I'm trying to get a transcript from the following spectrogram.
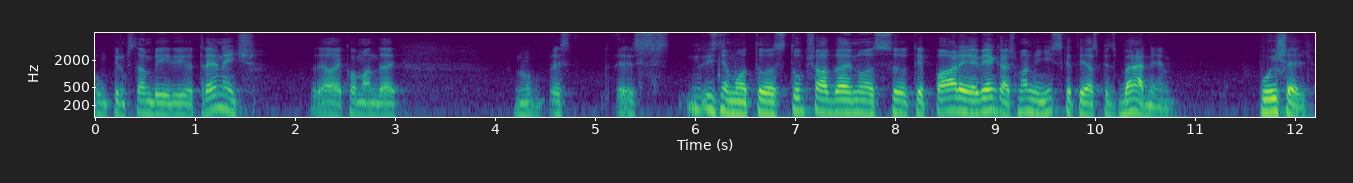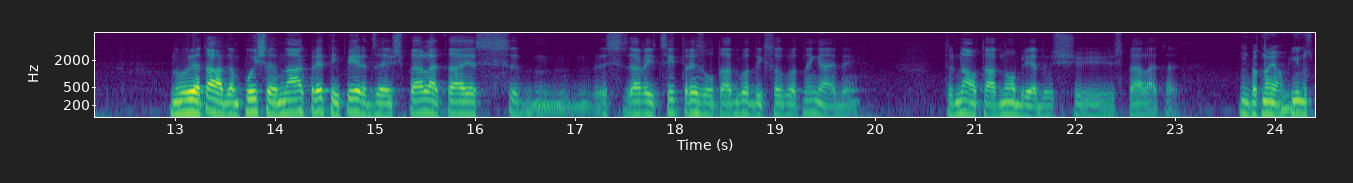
un pirms tam bija treniņš lielai komandai. Nu, es, es, izņemot tos tumšādainos, tie pārējie vienkārši man izskatījās pēc bērniem, puišeļi. Nu, ja tādam puišam nāk pretī pieredzējuši spēlētāji, es, es arī citu rezultātu, godīgi sakot, negaidīju. Tur nav tādi nobrieduši spēlētāji. Bet nu jau mīnus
